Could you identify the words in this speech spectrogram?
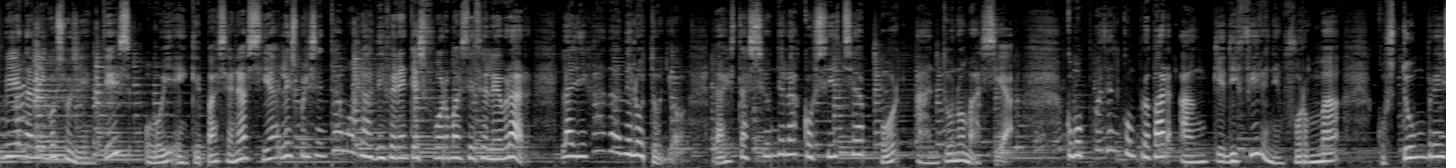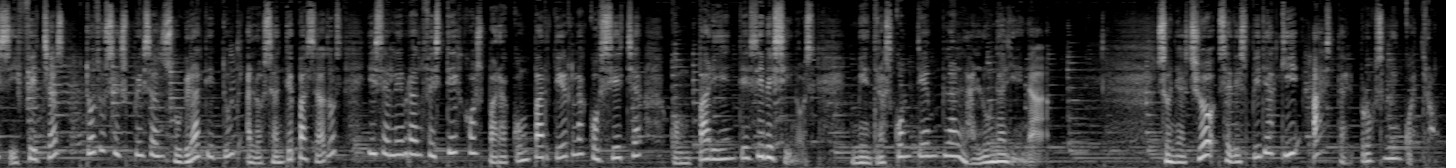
Bien, amigos oyentes, hoy en Que pasa en Asia les presentamos las diferentes formas de celebrar la llegada del otoño, la estación de la cosecha por antonomasia. Como pueden comprobar, aunque difieren en forma, costumbres y fechas, todos expresan su gratitud a los antepasados y celebran festejos para compartir la cosecha con parientes y vecinos, mientras contemplan la luna llena. Sonia Cho se despide aquí hasta el próximo encuentro.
